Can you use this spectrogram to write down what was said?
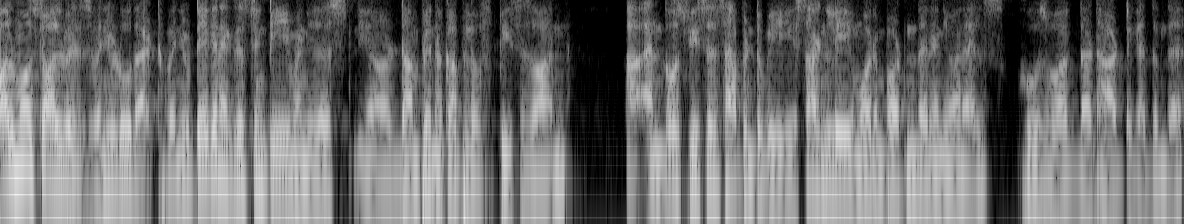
Almost always, when you do that, when you take an existing team and you just you know dump in a couple of pieces on, uh, and those pieces happen to be suddenly more important than anyone else who's worked that hard to get them there.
